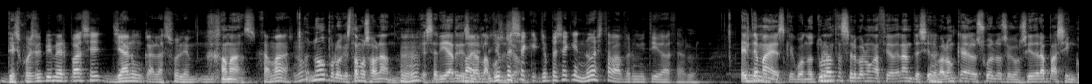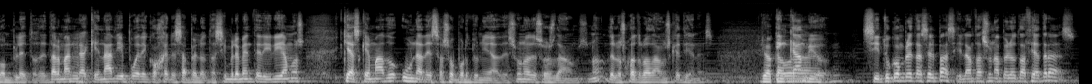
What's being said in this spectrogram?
después del primer pase ya nunca la suelen. Jamás. Jamás, ¿no? No, por lo que estamos hablando, Ajá. que sería arriesgar Vale, la yo posesión. pensé, que, yo pensé que no estaba permitido hacerlo. El tema es que cuando tú lanzas el balón hacia adelante, si el balón cae al suelo, se considera pase incompleto, de tal manera que nadie puede coger esa pelota. Simplemente diríamos que has quemado una de esas oportunidades, uno de esos downs, ¿no? De los cuatro downs que tienes. En de- cambio, si tú completas el pase y lanzas una pelota hacia atrás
